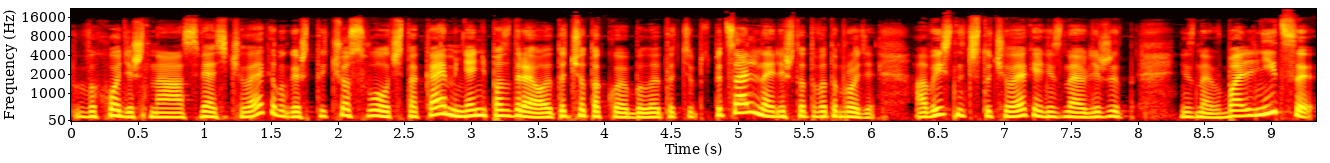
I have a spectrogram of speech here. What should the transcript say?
выходишь на связь с человеком и говоришь, ты что, сволочь такая, меня не поздравила, это что такое было, это типа, специально или что-то в этом роде. А выяснится, что человек, я не знаю, лежит, не знаю, в больнице,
